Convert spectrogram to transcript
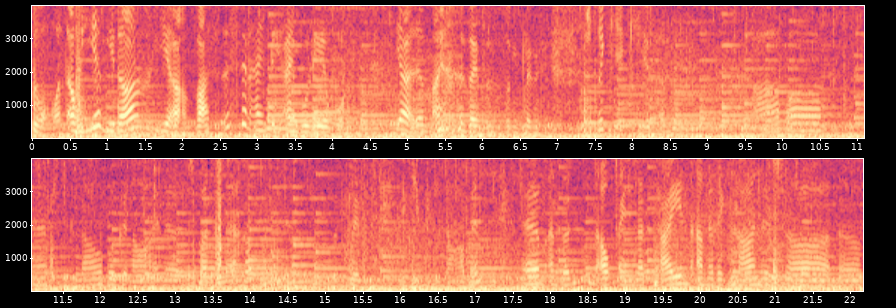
So, und auch hier wieder, ja, was ist denn eigentlich ein Bolero? Ja, ähm, einerseits ist es so ein kleines Strickjäckchen, ähm, aber ähm, ich glaube, genau, eine spanische so ein kleines Jäckchen für die Damen. Ähm, ansonsten auch ein lateinamerikanischer, ähm,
